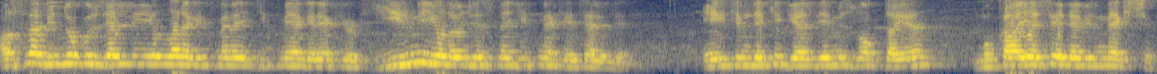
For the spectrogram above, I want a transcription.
Aslında 1950'li yıllara gitmeye, gitmeye gerek yok. 20 yıl öncesine gitmek yeterli. Eğitimdeki geldiğimiz noktayı mukayese edebilmek için.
